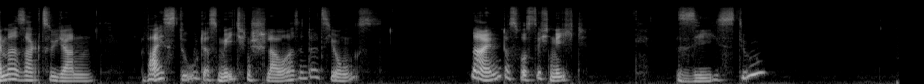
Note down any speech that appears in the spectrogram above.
Emma sagt zu Jan, weißt du, dass Mädchen schlauer sind als Jungs? Nein, das wusste ich nicht. Siehst du?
